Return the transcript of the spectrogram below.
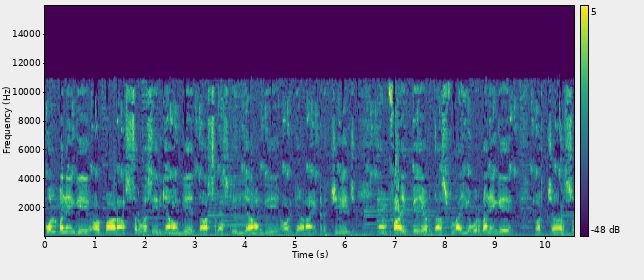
پل بنیں گے اور بارہ سروس ایریا ہوں گے، دس ریسٹ ایریا ہوں گے اور گیارہ انٹرچینج ایم فائیو پہ اور دس فلائی اوور بنیں گے۔ اور چار سو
